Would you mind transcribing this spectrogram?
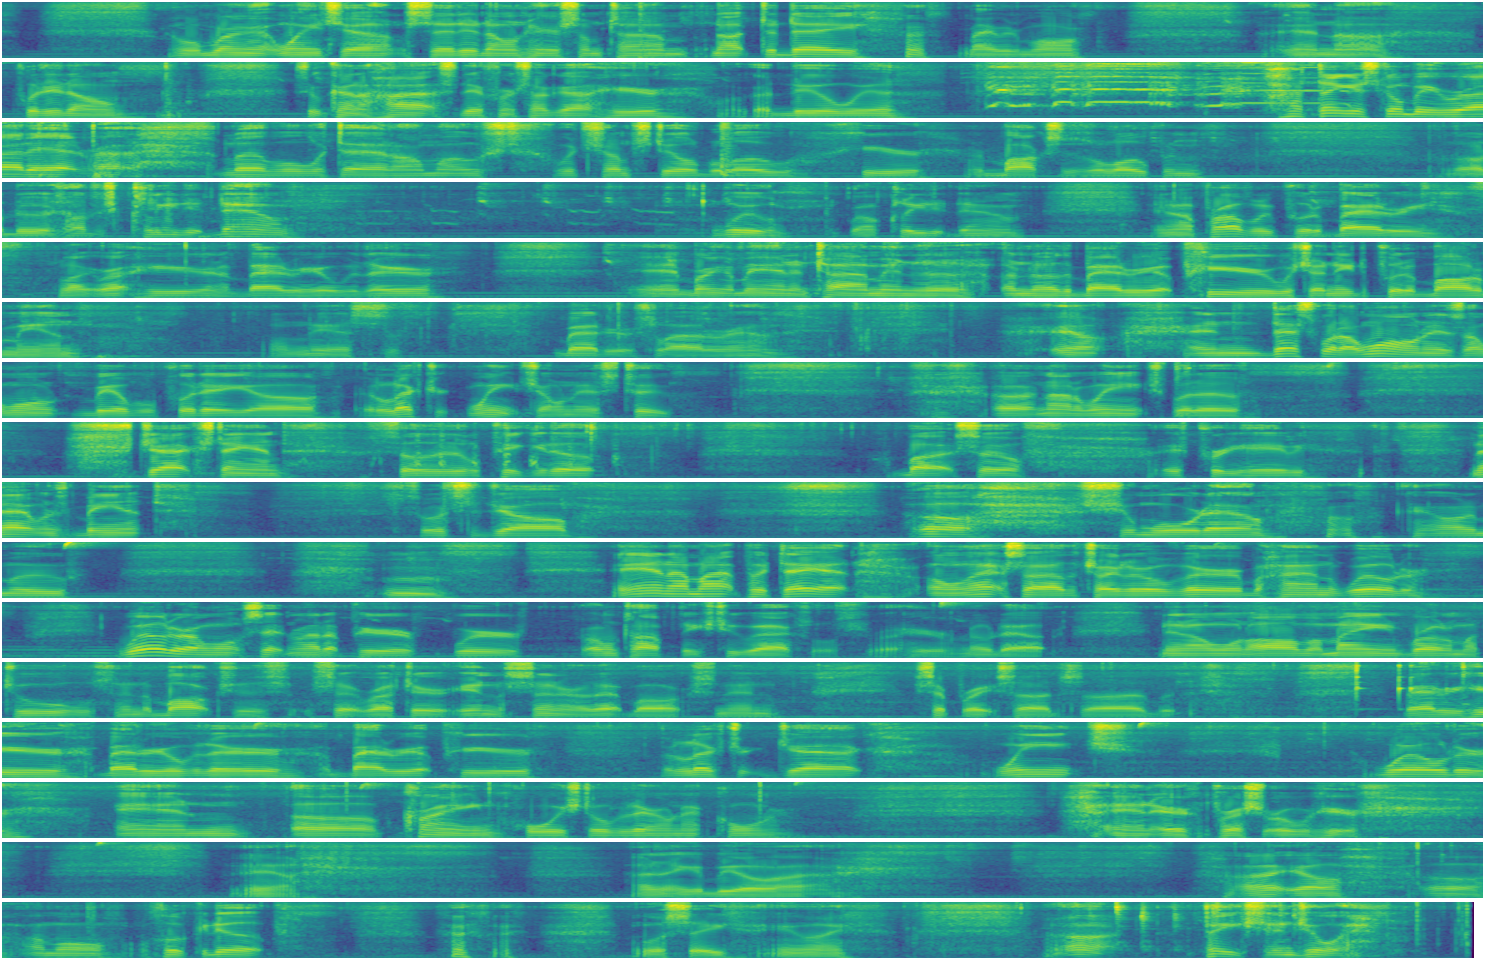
And we'll bring that winch out and set it on here sometime. Not today, maybe tomorrow. And uh, put it on. See what kind of height difference I got here. What I got to deal with. I think it's going to be right at right level with that almost, which I'm still below here. The boxes will open. What I'll do is I'll just cleat it down. Will I'll cleat it down, and I'll probably put a battery like right here and a battery over there. And bring them in and tie them into another battery up here which I need to put a bottom in on this battery slide around. Yeah and that's what I want is I want to be able to put a uh, electric winch on this too. Uh, not a winch but a jack stand so that it'll pick it up by itself. It's pretty heavy that one's bent so it's a job Oh, she wore down. Can't hardly move. Mm. And I might put that on that side of the trailer over there behind the welder. Welder I want sitting right up here where on top of these two axles right here, no doubt. Then I want all my main brunt of my tools and the boxes set right there in the center of that box and then separate side to side. But battery here, battery over there, a battery up here, electric jack, winch, welder, and uh, crane hoist over there on that corner. And air compressor over here. Yeah. I think it'll be alright. Alright, y'all. Uh, I'm going to hook it up. we'll see. Anyway. Alright. Peace. Enjoy.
